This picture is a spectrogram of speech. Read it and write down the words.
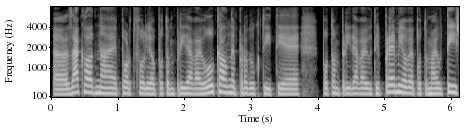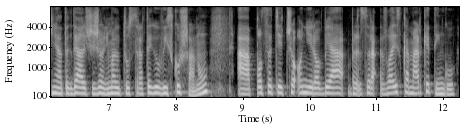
e, základné portfólio, potom pridávajú lokálne produkty, tie, potom pridávajú tie prémiové, potom majú týždňa a tak ďalej, čiže oni majú tú stratégiu vyskúšanú. A v podstate, čo oni robia z hľadiska marketingu,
